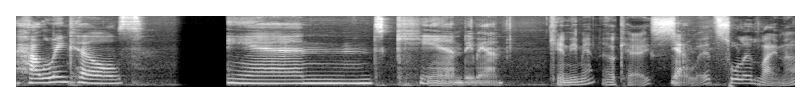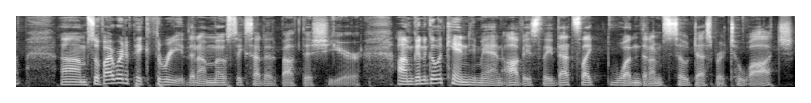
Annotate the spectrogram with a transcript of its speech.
Halloween Kills, and Candyman. Candyman. Okay, Yeah. solid, solid lineup. Um, so if I were to pick three that I'm most excited about this year, I'm gonna go with Candyman. Obviously, that's like one that I'm so desperate to watch.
